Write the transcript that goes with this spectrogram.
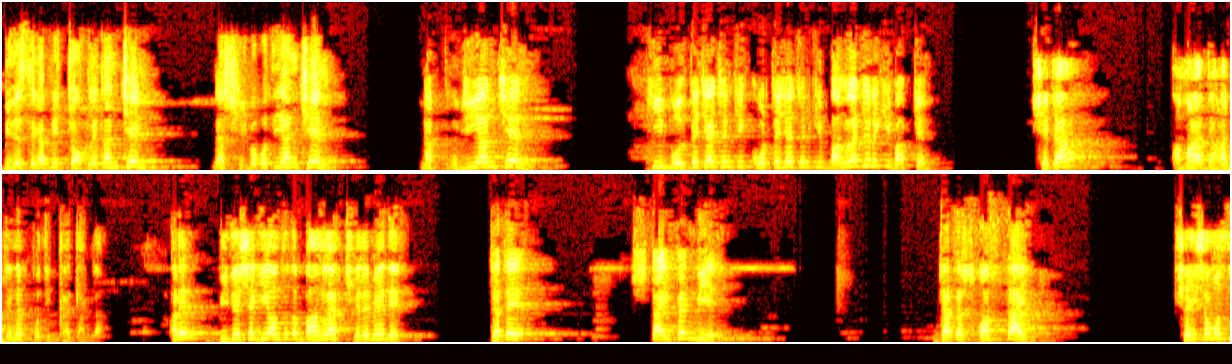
বিদেশ থেকে আপনি চকলেট আনছেন না শিল্পপতি আনছেন, না পুঁজি আনছেন, কি বলতে চাইছেন, কি করতে চাইছেন, কি বাংলার জন্য কি ভাবছেন, সেটা আমরা জানার জন্য প্রতীক্ষায় থাকলাম। আরে বিদেশে গিয়ে অন্তত বাংলার ছেলে মেয়েদের যাতে স্টাইপেন্ড দিয়ে, যাতে সস্তায় সেই সমস্ত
